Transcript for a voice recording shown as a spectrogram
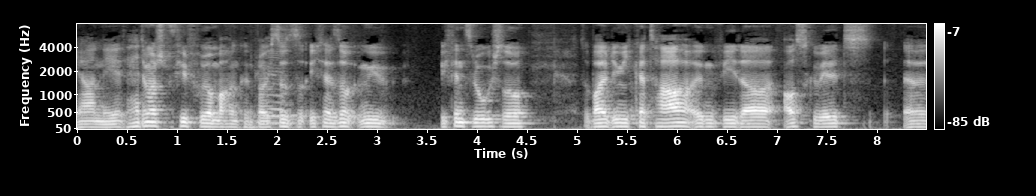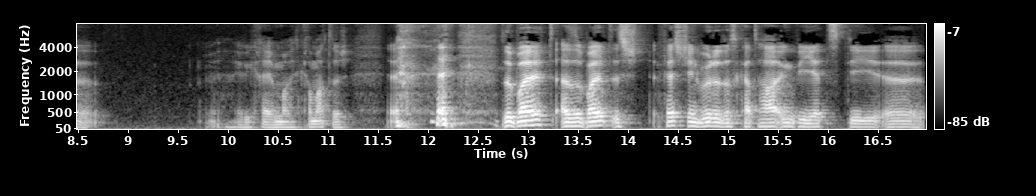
ja, nee, hätte man schon viel früher machen können, glaube ich. So, so, ich also irgendwie, ich finde es logisch so, sobald irgendwie Katar irgendwie da ausgewählt, äh, wie mache ich grammatisch? sobald, also sobald es feststehen würde, dass Katar irgendwie jetzt die, äh,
